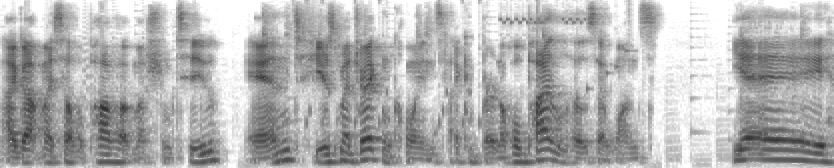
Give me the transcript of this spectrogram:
I got myself a pop-up mushroom too, and here's my dragon coins. I can burn a whole pile of those at once. Yay!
